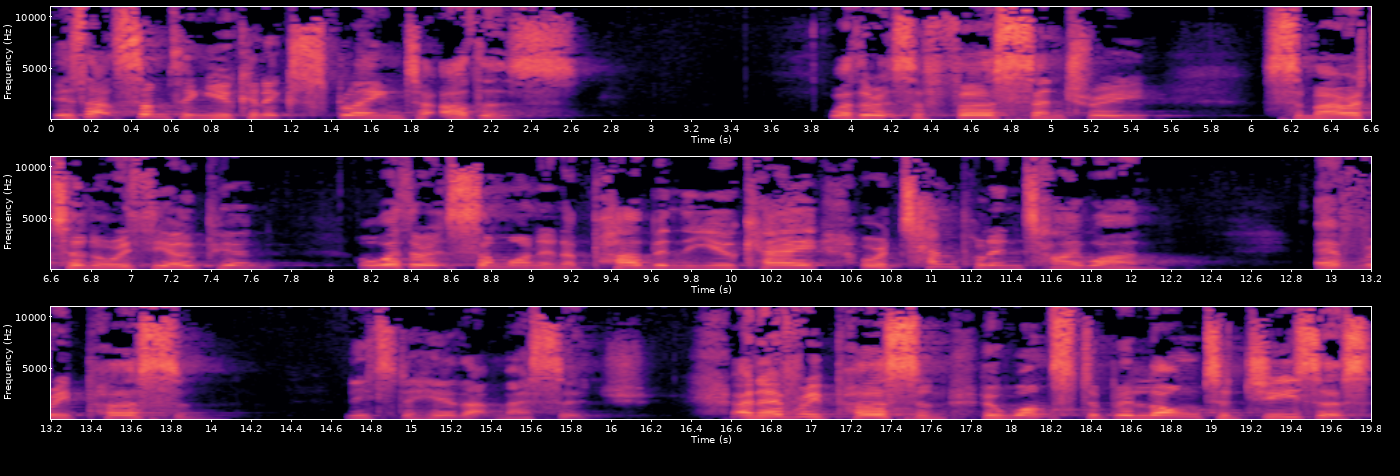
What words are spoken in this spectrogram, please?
Is that something you can explain to others? Whether it's a first century Samaritan or Ethiopian, or whether it's someone in a pub in the UK or a temple in Taiwan, every person needs to hear that message. And every person who wants to belong to Jesus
